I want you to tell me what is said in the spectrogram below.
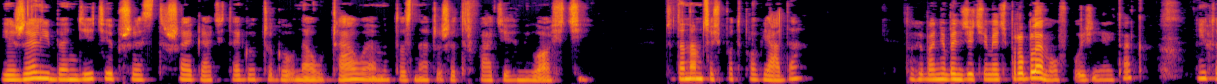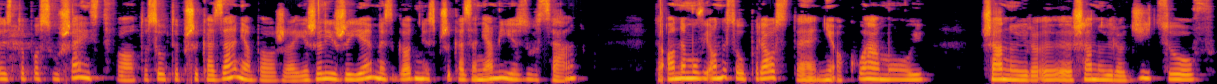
Jeżeli będziecie przestrzegać tego, czego nauczałem, to znaczy, że trwacie w miłości. Czy to nam coś podpowiada? To chyba nie będziecie mieć problemów później, tak? Nie, to jest to posłuszeństwo, to są te przykazania Boże. Jeżeli żyjemy zgodnie z przykazaniami Jezusa, to one mówi, one są proste. Nie okłamuj, szanuj, e, szanuj rodziców,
